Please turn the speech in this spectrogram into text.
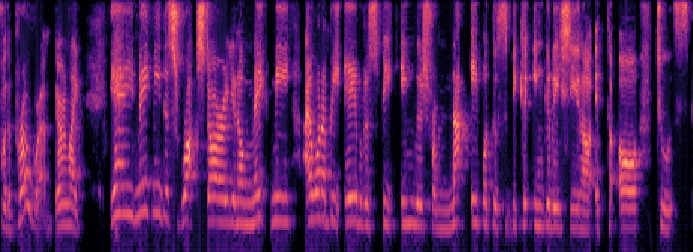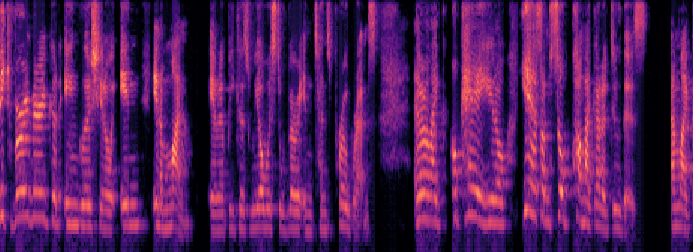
for the program, they're like, "Yay, make me this rock star!" You know, make me. I want to be able to speak English from not able to speak English, you know, at all to speak very very good English, you know, in in a month, you know, because we always do very intense programs. And they're like, okay, you know, yes, I'm so pumped, I gotta do this. I'm like,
